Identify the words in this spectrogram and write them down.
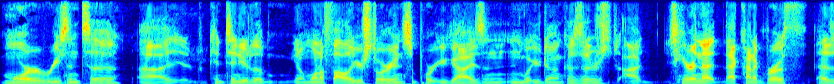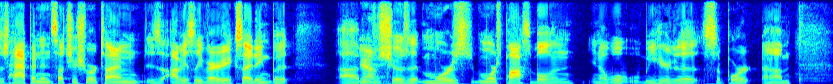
more reason to uh, continue to you know want to follow your story and support you guys and, and what you're doing because there's hearing that that kind of growth has happened in such a short time is obviously very exciting, but um, yeah. Just shows that more's more's possible, and you know we'll we'll be here to support. Um,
